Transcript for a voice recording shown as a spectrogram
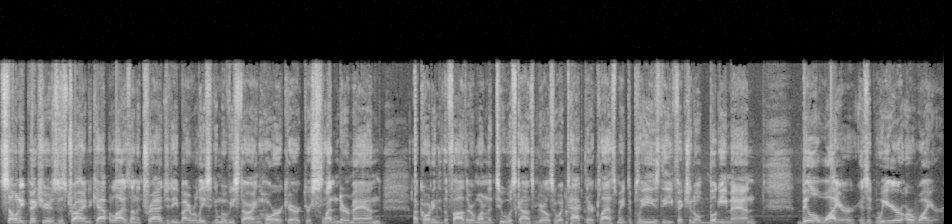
Sony Pictures is trying to capitalize on a tragedy by releasing a movie starring horror character Slender Man, according to the father of one of the two Wisconsin girls who attacked their classmate to please the fictional boogeyman. Bill Weir, is it Weir or Wire?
